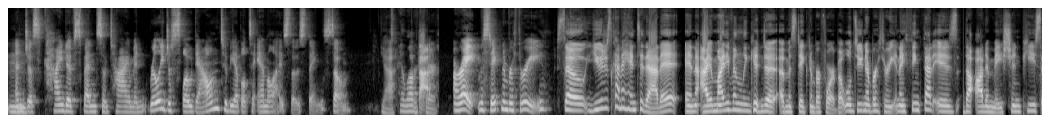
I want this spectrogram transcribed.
Mm. And just kind of spend some time and really just slow down to be able to analyze those things. So, yeah, I love that. Sure. All right, mistake number three. So you just kind of hinted at it, and I might even link into a mistake number four, but we'll do number three. And I think that is the automation piece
